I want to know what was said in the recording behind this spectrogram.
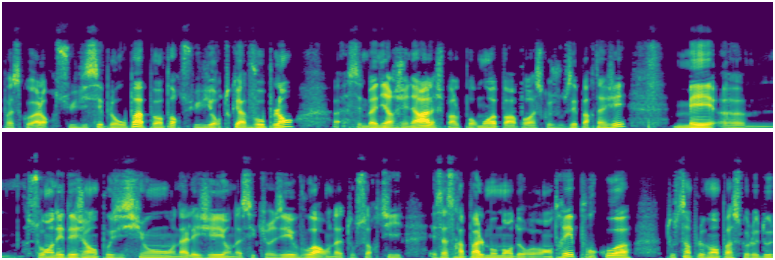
parce que, alors, suivi ses plans ou pas, peu importe, suivi en tout cas vos plans, c'est de manière générale, je parle pour moi par rapport à ce que je vous ai partagé, mais soit on est déjà en position, on a léger, on a sécurisé, voire on a tout sorti, et ça sera pas le moment de rentrer. Pourquoi? Tout simplement parce que le Dow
